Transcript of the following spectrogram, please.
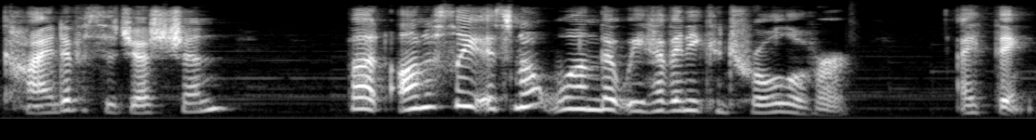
kind of a suggestion, but honestly, it's not one that we have any control over. I think.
